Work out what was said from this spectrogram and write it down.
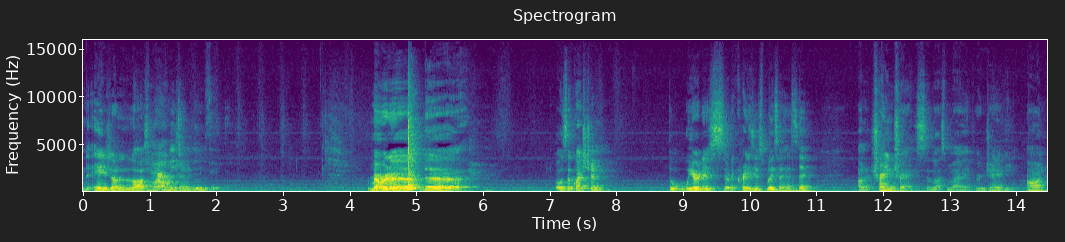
The age I lost And my how did you lose it? Remember the the what was the question? The weirdest or the craziest place I had said? On the train tracks. I lost my virginity on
